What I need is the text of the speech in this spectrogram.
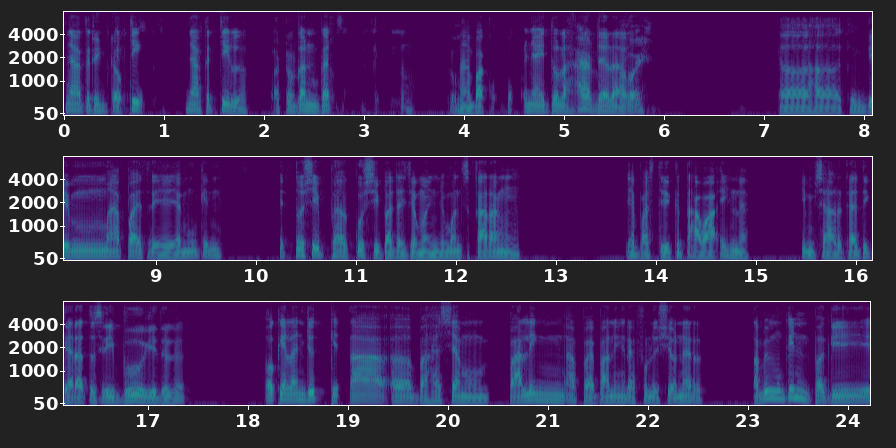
nya kecil. Nya kecil. Bukan bukan kecil. Nah pokoknya itulah ada lah. uh, game-game apa itu ya, ya mungkin itu sih bagus sih pada zaman cuman sekarang ya pasti ketawain lah. Game seharga tiga ratus ribu gitu loh. Oke lanjut kita uh, bahas yang paling apa ya paling revolusioner. Tapi mungkin bagi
